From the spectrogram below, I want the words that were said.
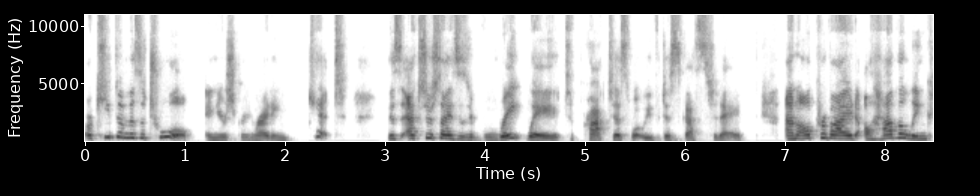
or keep them as a tool in your screenwriting kit. This exercise is a great way to practice what we've discussed today. And I'll provide, I'll have a link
